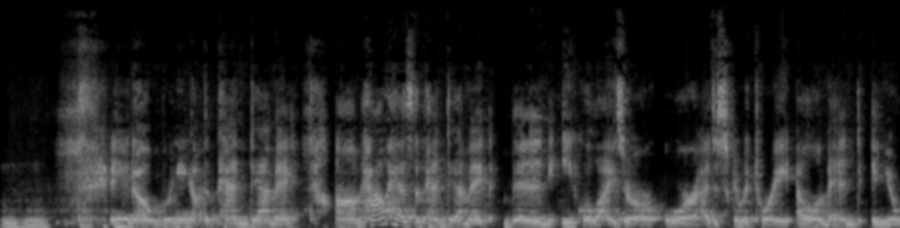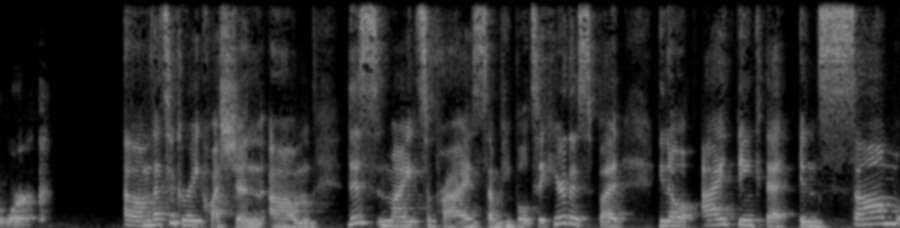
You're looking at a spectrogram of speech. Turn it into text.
Mm-hmm. You know, bringing up the pandemic, um, how has the pandemic been equalizer or, or a discriminatory element in your work? Um, that's a great question. Um, this might surprise some people to hear this, but you know, I think that in some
